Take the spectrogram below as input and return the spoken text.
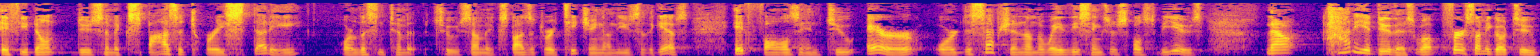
If you don't do some expository study or listen to, to some expository teaching on the use of the gifts, it falls into error or deception on the way these things are supposed to be used. Now, how do you do this? Well, first let me go to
